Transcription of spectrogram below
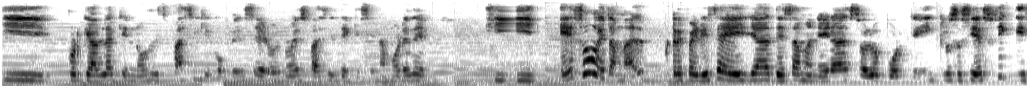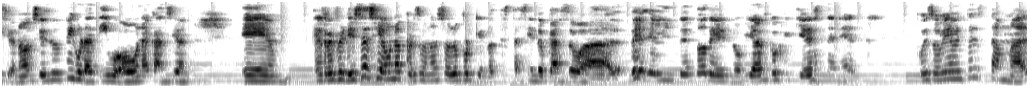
Y porque habla que no es fácil de convencer o no es fácil de que se enamore de él. Y eso está mal, referirse a ella de esa manera solo porque, incluso si es ficticio, ¿no? Si es un figurativo o una canción, eh, el referirse así a una persona solo porque no te está haciendo caso al intento de noviazgo que quieres tener, pues obviamente está mal.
